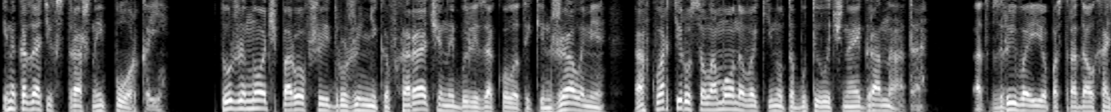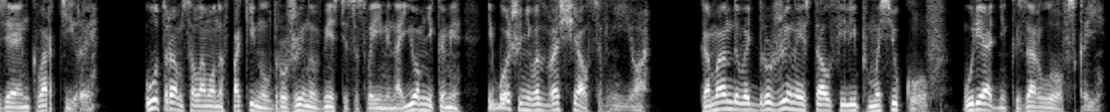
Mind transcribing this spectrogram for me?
и наказать их страшной поркой. В ту же ночь поровшие дружинников Харачины были заколоты кинжалами, а в квартиру Соломонова кинута бутылочная граната. От взрыва ее пострадал хозяин квартиры. Утром Соломонов покинул дружину вместе со своими наемниками и больше не возвращался в нее. Командовать дружиной стал Филипп Масюков, урядник из Орловской —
